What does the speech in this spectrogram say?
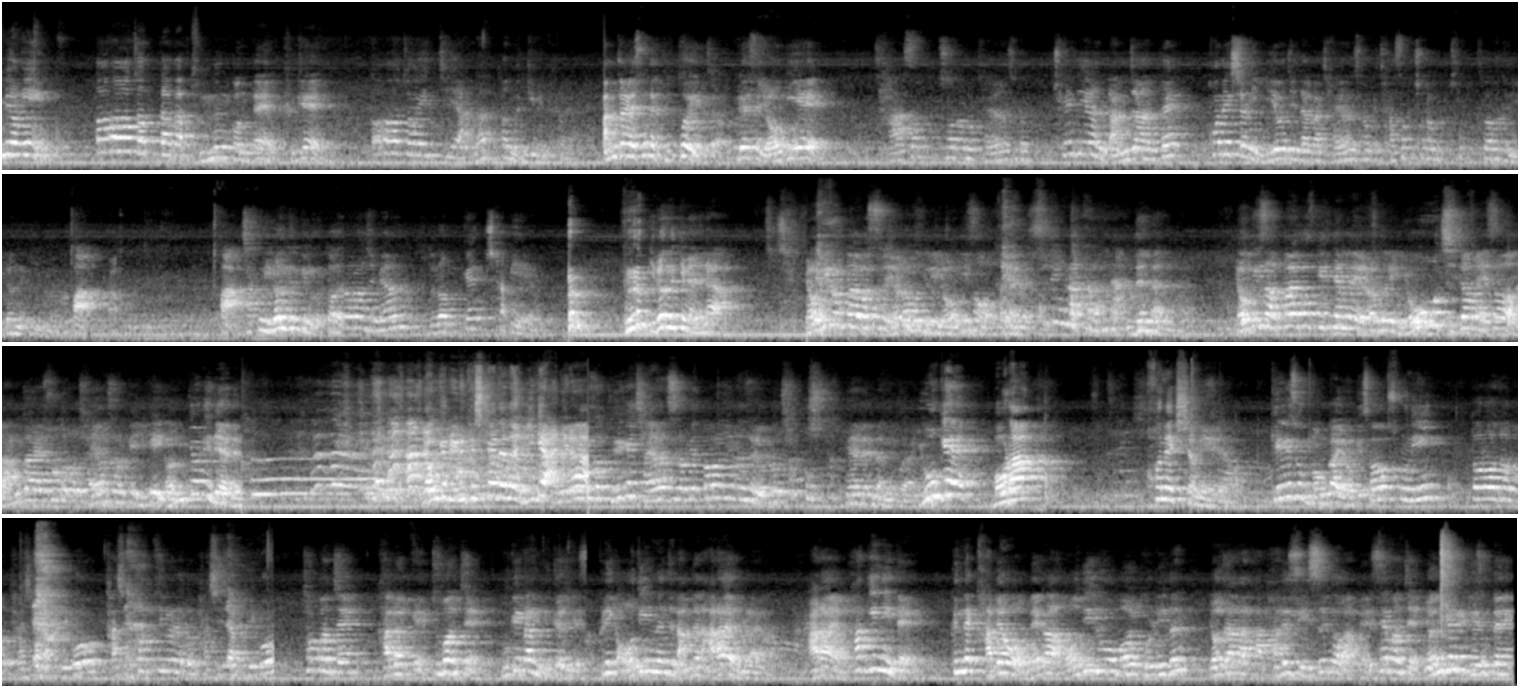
분명히 떨어졌다가 붙는 건데 그게 떨어져 있지 않았던 느낌이 들어요. 남자의 손에 붙어 있죠. 그래서 여기에 자석처럼 자연스럽게 최대한 남자한테 커넥션이 이어지다가 자연스럽게 자석처럼 툭 떨어지는 이런 느낌이에요. 아, 아, 자꾸 이런 느낌으로 떨어- 떨어지면 부드럽게 찹이에요. 브릅 이런 느낌이 아니라 여기로 떨궜으면 여러분들이 여기서 어떻게 수직 낙하를 하면 안 된다는 거예요. 여기서 떨궜기 때문에 여러분들이 요 지점에서 남자의 손으로 자연스럽게 이게 연결이 돼야 돼요. 연결을 이렇게 시켜야 되는 이게 아니라 이거 되게 자연스럽게 떨어지면서 여기로 자꾸 시작 돼야 된다는 거야. 요게 뭐라? 커넥션이에요. 계속 뭔가 여기서 손이 떨어져도 다시 잡히고 다시 커팅을 해도 다시 잡히고 첫 번째 가볍게 두 번째 무게감이 느껴지겠어. 그러니까 어디 있는지 남자는 알아요 몰라요? 알아요. 확인이 돼. 근데 가벼워. 내가 어디로 뭘 돌리든 여자가 다 받을 수 있을 것 같아. 세 번째 연결이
